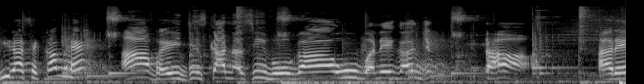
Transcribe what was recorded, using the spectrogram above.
हीरा से कम है। हाँ भाई, जिसका नसीब होगा, वो बनेगा हाँ अरे,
